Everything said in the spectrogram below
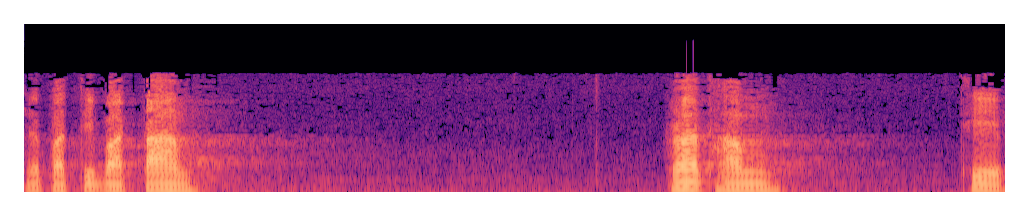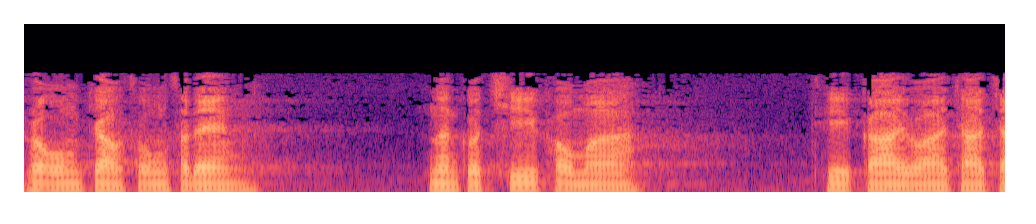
และปฏิบัติตาม พระธรรมที่พระองค์เจ้าทรงแสดง นั่นก็ชี้เข้ามาที่กายวาจาใจ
